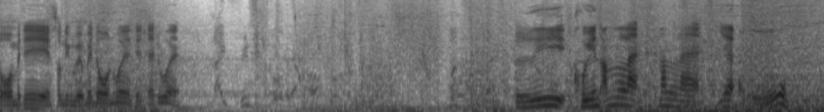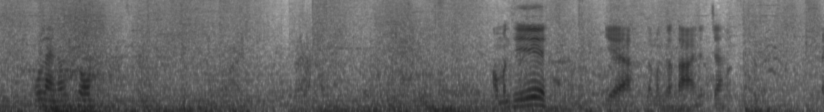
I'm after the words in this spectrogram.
ดนไปดิโซนิกเวฟไม่โดนเว้ยเสียใจด้วยเอ้ยควีนอันนั่นแหละนั่นแหละเย้โอ้โหโคตรแรงท่านผู้ชมเอามันทีเย้แล้วมันก็ตายนะจ๊ะ ไอ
